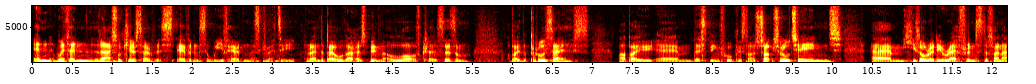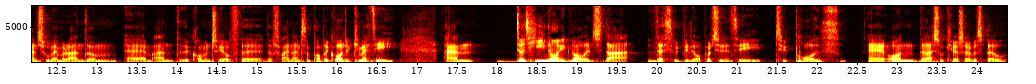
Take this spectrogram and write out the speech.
in, within the National Care Service evidence that we've heard in this committee around the bill, there has been a lot of criticism about the process about um, this being focused on structural change. Um, he's already referenced the financial memorandum um, and the commentary of the, the Finance and Public Audit Committee. Um, does he not acknowledge that this would be the opportunity to pause uh, on the National Care Service Bill,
